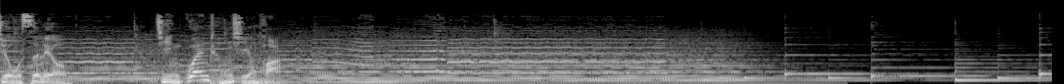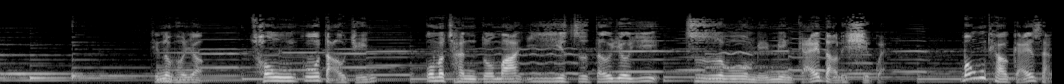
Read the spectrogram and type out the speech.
九四六，锦官城闲话。听众朋友，从古到今，我们成都嘛一直都有以植物命名街道的习惯。某条街上，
